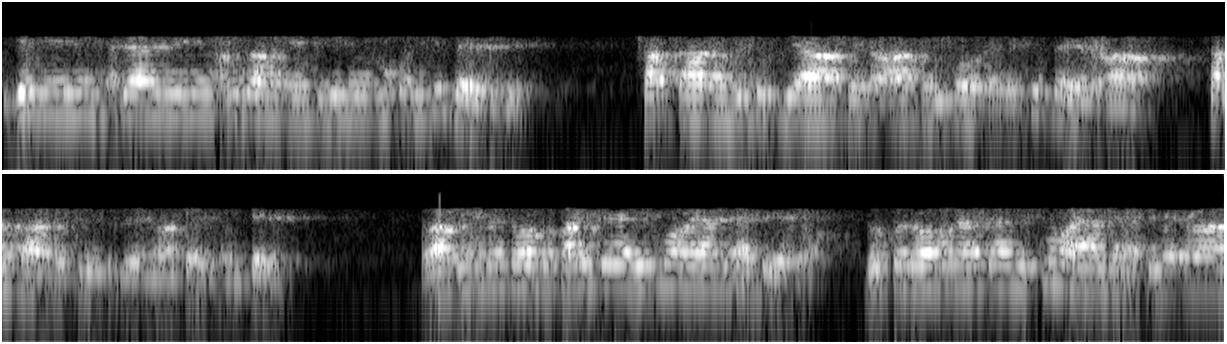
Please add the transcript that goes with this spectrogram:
ඉගෙනීමෙන් අධ්‍යයනයෙන් අනුගමනය කිරීමෙන් මොකද සිද්ධ වෙන්නේ? සත්‍යාන විසුද්ධිය කියන ආත්ම විසෝධනය සිද්ධ වෙනවා. සංකාරය පිළිසුදු වෙනවා කෙරෙන කෙරේ. එවාගෙම සෝක පරිදේ ඉක්මවා යන්න ඇති වෙනවා. දුක්ඛ දෝමනයන් ඉක්මවා යන්න ඇති වෙනවා.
